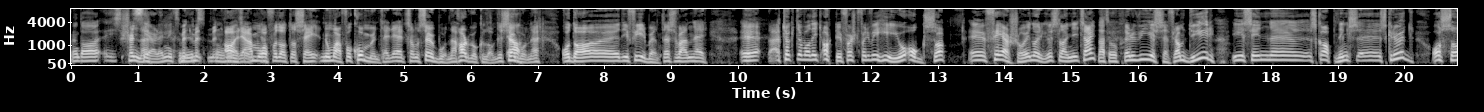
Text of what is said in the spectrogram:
men da Skjønner. ser den liksom Men, ut. men, men Are, jeg må få lov til å si Nå må jeg få kommentere det som sauebonde, halvøkologisk sauebonde, og da eh, de firbentes venn her. Eh, jeg tykker det var litt artig først, for vi har jo også eh, fesjå i Norges land, ikke sant? Nettopp. Der du viser fram dyr i sin eh, skapningsskrud. og, så,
